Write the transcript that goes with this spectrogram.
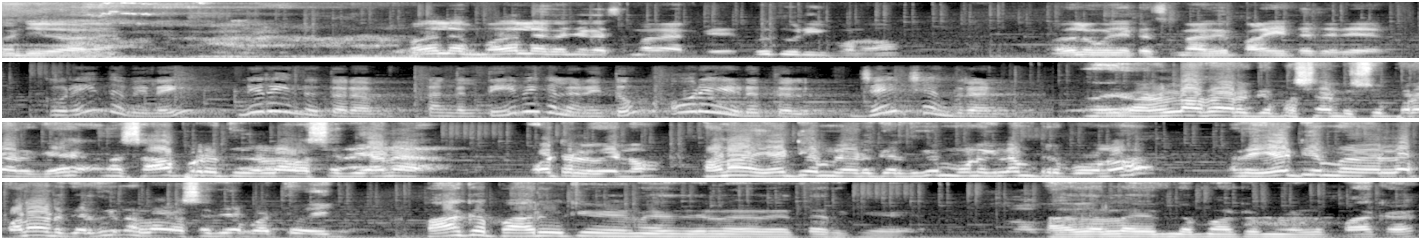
வண்டியில் வரேன். முதல்ல முதல்ல கொஞ்சம் கஷ்டமாக தான் இருக்குது தூத்துக்குடிக்கு போனோம். முதல்ல கொஞ்சம் கஷ்டமாக இருக்குது பழகிட்டா சரியா இருக்கும் குறைந்த விலை நிறைந்த தரம். தங்கள் தேவைகள் அனைத்தும் ஒரே இடத்தில். ஜெயச்சந்திரன். நல்லா தான் இருக்கு. பஸ் ஸ்டாண்டு சூப்பராக இருக்கு. ஆனால் சாப்பிட்றதுக்கு எல்லாம் வசதியான ஹோட்டல் வேணும். பணம் ஏடிஎம்ல எடுக்கிறதுக்கு மூணு கிலோமீட்டர் போகணும். அந்த ஏடிஎம்ல பணம் எடுக்கிறதுக்கு நல்லா வசதியாக பார்த்து வைங்க. பார்க்க பார்வைக்கு தான் இருக்கு? அதெல்லாம் எந்த மாற்றமும் இல்லை. பார்க்க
